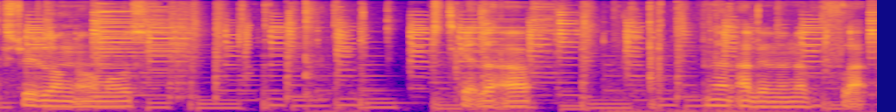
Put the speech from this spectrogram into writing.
extrude along normals, just to get that out, and then add in another flap.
